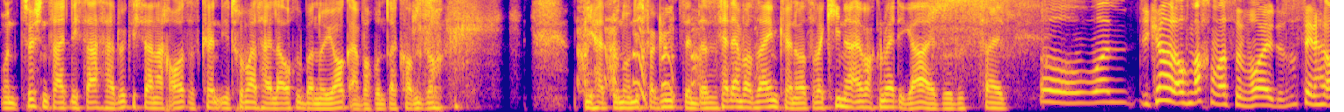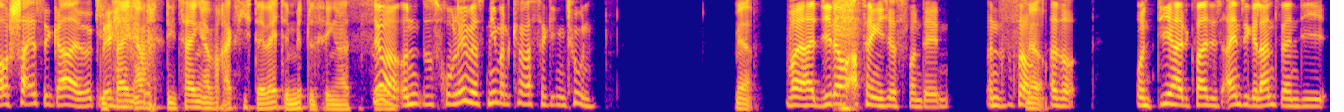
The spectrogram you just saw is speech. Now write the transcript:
Und zwischenzeitlich sah es halt wirklich danach aus, als könnten die Trümmerteile auch über New York einfach runterkommen, so. die halt so noch nicht verglüht sind. Also es hätte einfach sein können, aber es war China einfach komplett egal. Also das ist halt, Oh Mann, die können halt auch machen, was sie wollen. Das ist denen halt auch scheißegal, die wirklich. zeigen einfach, die zeigen einfach aktiv der Welt den Mittelfinger. So, Ja, und das Problem ist, niemand kann was dagegen tun. Ja. Weil halt jeder auch abhängig ist von denen. Und es ist auch, Ja. also, und die halt quasi das einzige Land werden, die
